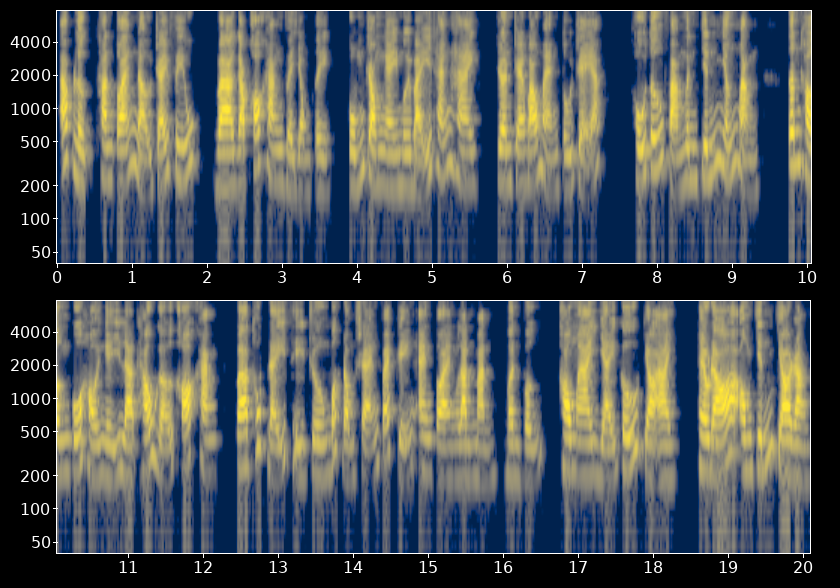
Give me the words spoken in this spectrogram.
áp lực thanh toán nợ trái phiếu và gặp khó khăn về dòng tiền. Cũng trong ngày 17 tháng 2, trên trang báo mạng Tuổi Trẻ, Thủ tướng Phạm Minh Chính nhấn mạnh tinh thần của hội nghị là tháo gỡ khó khăn và thúc đẩy thị trường bất động sản phát triển an toàn, lành mạnh, bền vững, không ai giải cứu cho ai. Theo đó, ông Chính cho rằng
